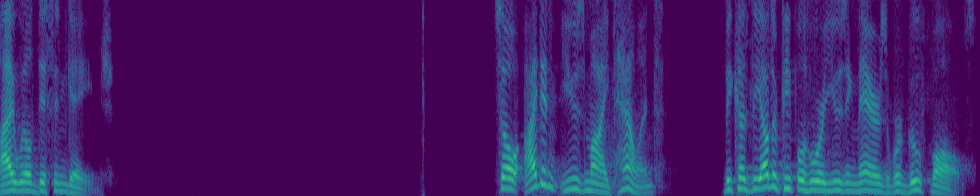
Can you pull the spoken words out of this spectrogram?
I will disengage. So I didn't use my talent because the other people who were using theirs were goofballs.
